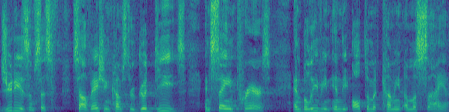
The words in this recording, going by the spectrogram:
Judaism says salvation comes through good deeds and saying prayers and believing in the ultimate coming of Messiah.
